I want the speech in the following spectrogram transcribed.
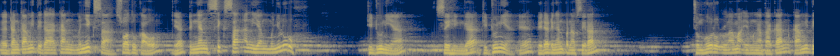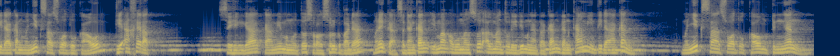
dan kami tidak akan menyiksa suatu kaum ya dengan siksaan yang menyeluruh di dunia sehingga di dunia ya beda dengan penafsiran jumhur ulama yang mengatakan kami tidak akan menyiksa suatu kaum di akhirat sehingga kami mengutus rasul kepada mereka. Sedangkan Imam Abu Mansur Al-Maturidi mengatakan dan kami tidak akan menyiksa suatu kaum dengan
